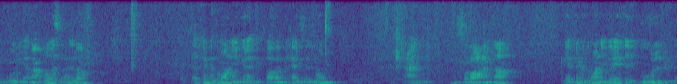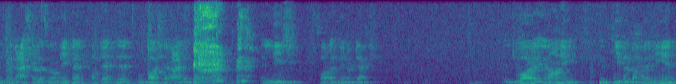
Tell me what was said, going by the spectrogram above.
ونقول يا معقوله يصير هاللون 2008 قريت كتاب عبد الحي زلوم عن صراع النفط في 2008 قريته يقول 2010 لازم أمريكا تحط يدها مباشرة على الليبي. صار 2011 الجوار الإيراني التركيبه البحرينية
